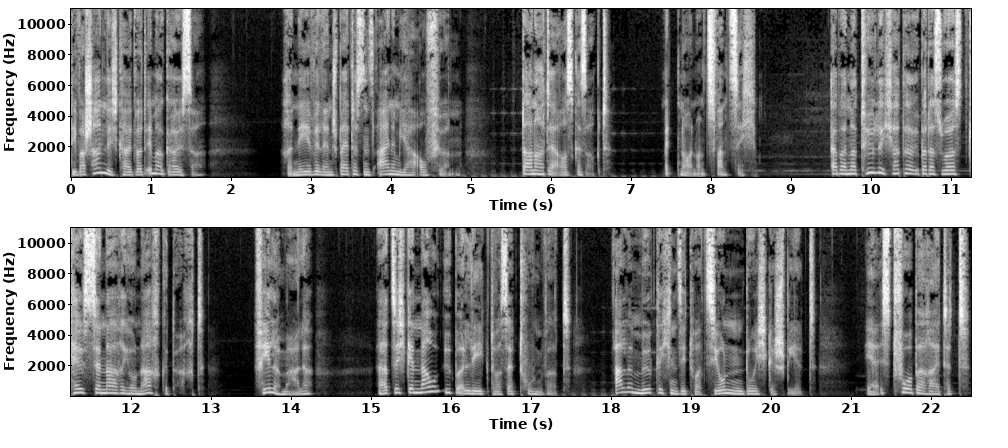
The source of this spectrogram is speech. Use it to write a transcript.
Die Wahrscheinlichkeit wird immer größer. René will in spätestens einem Jahr aufhören. Dann hat er ausgesorgt. Mit 29. Aber natürlich hat er über das Worst-Case-Szenario nachgedacht. Viele Male. Er hat sich genau überlegt, was er tun wird. Alle möglichen Situationen durchgespielt. Er ist vorbereitet.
